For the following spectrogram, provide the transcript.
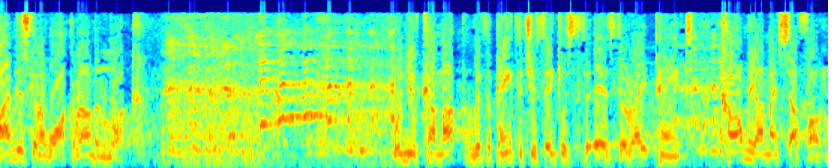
I'm just going to walk around and look. When you've come up with the paint that you think is the, is the right paint, call me on my cell phone.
